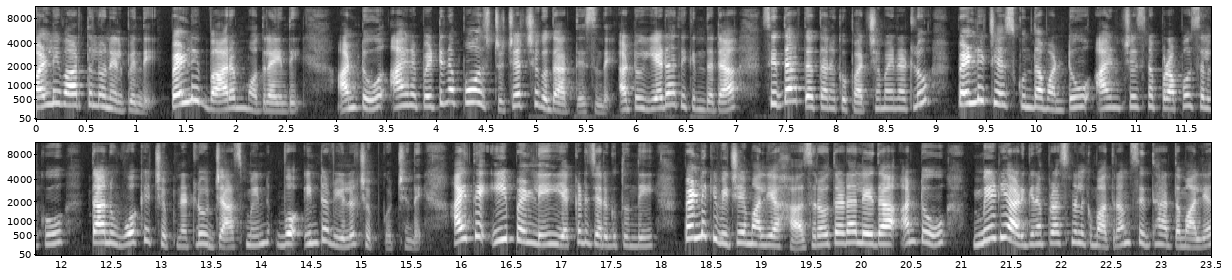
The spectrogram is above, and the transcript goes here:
మళ్ళీ వార్తల్లో నిలిపింది. పెళ్ళి వారం మొదలైంది. అంటూ ఆయన పెట్టిన పోస్ట్ చర్చకు దారితీసింది. అటు ఏడాది కిందట సిద్ధార్థ తనకు పరిచయమైనట్లు పెళ్ళి చేసుకుందామంటూ ఆయన చేసిన ప్రపోజల్కు తాను ఓకే చెప్పినట్లు జాస్మిన్ ఓ ఇంటర్వ్యూలో చెప్పుకొచ్చింది. అయితే ఈ పెళ్ళి ఎక్కడ జరుగుతుంది? పెళ్ళికి విజయమాల్య హాజరవుతాడా లేదా? అంటూ మీడియా అడిగిన ప్రశ్నలకు మాత్రం సిద్ధార్థ మాల్య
